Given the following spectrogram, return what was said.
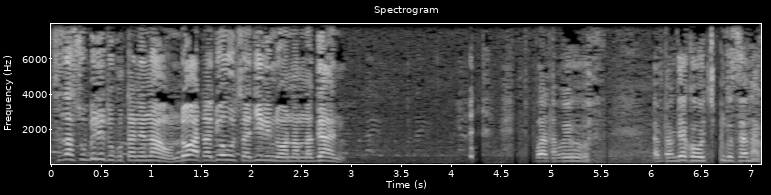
Sasa subiri tukutane nao, ndo atajua usajili ni wa namna gani. Bwana huyu ameongea kwa uchungu sana.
